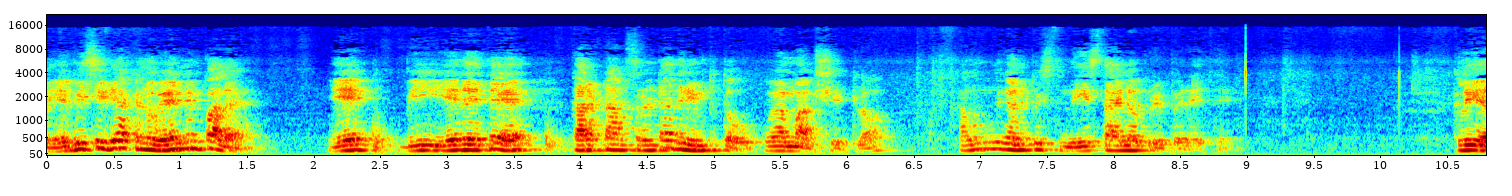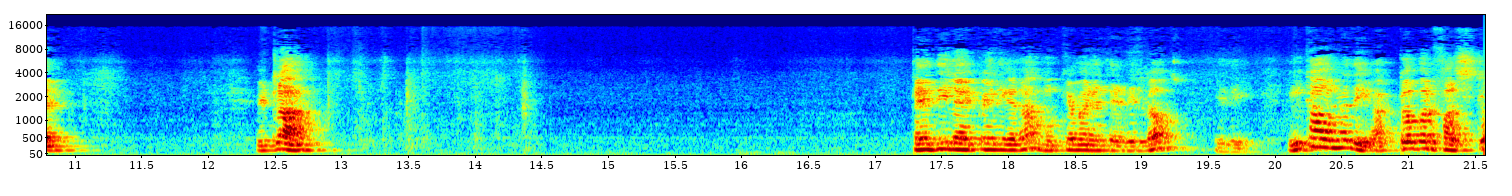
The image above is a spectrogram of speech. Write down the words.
ఏబిసిడి అక్కడ నువ్వేం నింపాలి? ఏ బి ఏదైతే కరెక్ట్ ఆన్సర్ ఉంటే అది నింపుతావు ఓఎంఆర్ షీట్లో. కళ్ళ అనిపిస్తుంది కనిపిస్తుంది ఈ స్థాయిలో ప్రిపేర్ అయితే. క్లియర్? ఇట్లా తేదీలు అయిపోయింది కదా ముఖ్యమైన తేదీల్లో ఇది. ఇంకా ఉన్నది. అక్టోబర్ ఫస్ట్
